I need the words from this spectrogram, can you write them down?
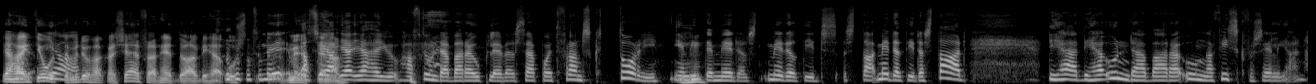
Jag har inte gjort ja. det, men du har kanske erfarenhet då av de här Nej, ostmötena. alltså jag, jag, jag har ju haft underbara upplevelser på ett franskt torg i en liten medels, medeltida stad. De här, de här underbara unga fiskförsäljarna.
